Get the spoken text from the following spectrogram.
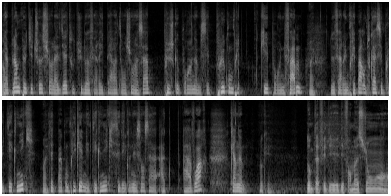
Il y a plein de petites choses sur la diète où tu dois faire hyper attention à ça plus que pour un homme. C'est plus compliqué pour une femme Ouais. de faire une prépa. En tout cas, c'est plus technique. Ouais. Peut-être pas compliqué, mais technique. C'est des connaissances à, à- à avoir qu'un homme. Ok. Donc, tu as fait des, des formations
